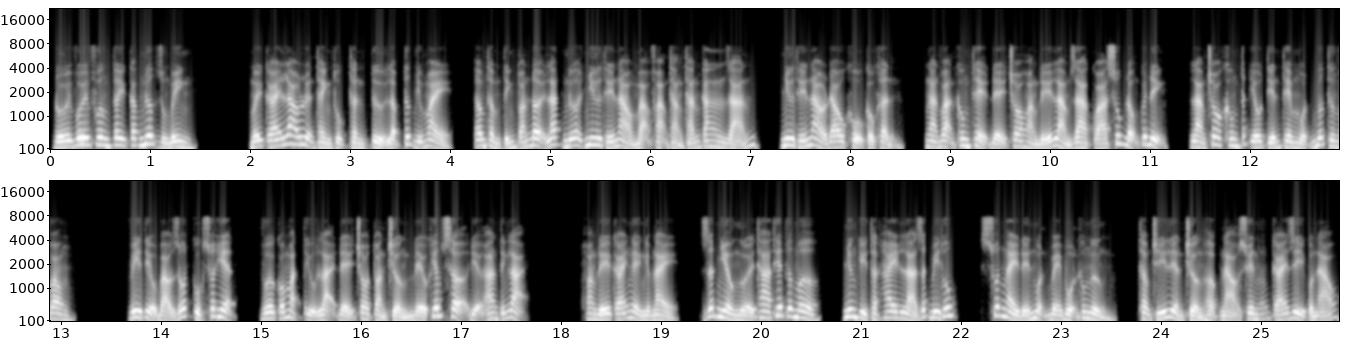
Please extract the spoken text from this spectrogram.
đối với phương tây các nước dùng binh. Mấy cái lao luyện thành thục thần tử lập tức nhíu mày, âm thầm tính toán đợi lát nữa như thế nào mạo phạm thẳng thắn căng rán như thế nào đau khổ cầu khẩn, ngàn vạn không thể để cho hoàng đế làm ra quá xúc động quyết định, làm cho không tất yếu tiến thêm một bước thương vong. Vi tiểu bảo rốt cục xuất hiện, vừa có mặt tiểu lại để cho toàn trường đều khiếp sợ địa an tính lại. Hoàng đế cái nghề nghiệp này, rất nhiều người tha thiết ước mơ, nhưng kỳ thật hay là rất bi thúc, suốt ngày đến muộn bệ bội không ngừng, thậm chí liền trường hợp nào xuyên cái gì quần áo,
